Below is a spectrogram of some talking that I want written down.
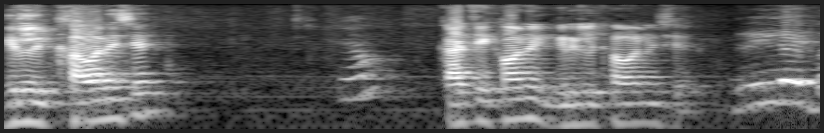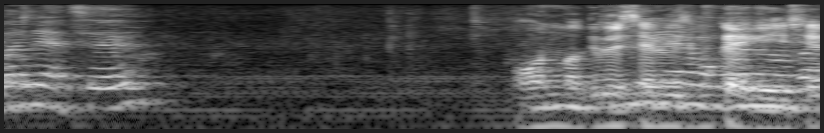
ગ્રીલ ખાવાની છે? કાચી ખાવાની ગ્રીલ ખાવાની છે? ગ્રીલે બને છે. ઓવનમાં ગ્રીલ સેન્ડવિચ મુકાઈ ગઈ છે.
